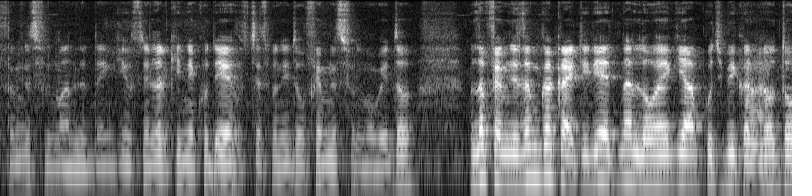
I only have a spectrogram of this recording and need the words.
फेमिनिस्ट फ़िल्म मान लेते हैं कि उसने लड़की ने खुद एयर होस्टेस बनी तो फेमिनिस्ट फ़िल्म हो गई तो मतलब फेमिनिज्म का क्राइटेरिया इतना लो है कि आप कुछ भी कर लो तो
